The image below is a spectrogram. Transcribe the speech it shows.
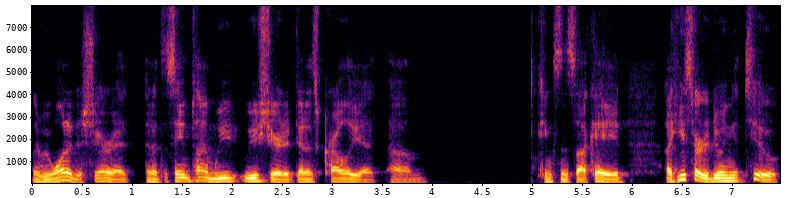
like we wanted to share it and at the same time we we shared it dennis crowley at um, kingston stockade uh, he started doing it too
